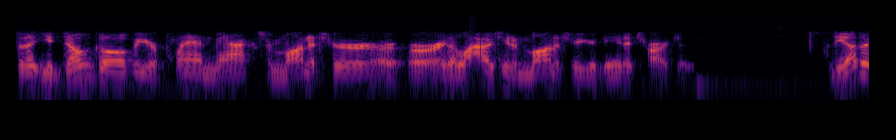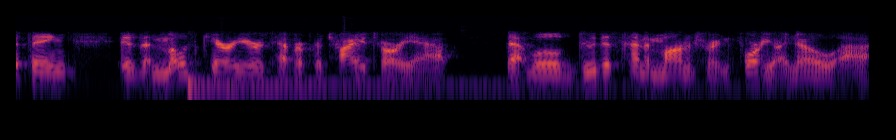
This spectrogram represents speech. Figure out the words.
so that you don't go over your plan max or monitor, or, or it allows you to monitor your data charges. The other thing is that most carriers have a proprietary app that will do this kind of monitoring for you. I know uh,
